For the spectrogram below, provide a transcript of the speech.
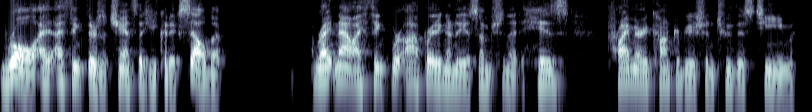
role, I, I think there's a chance that he could excel. But right now, I think we're operating under the assumption that his primary contribution to this team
